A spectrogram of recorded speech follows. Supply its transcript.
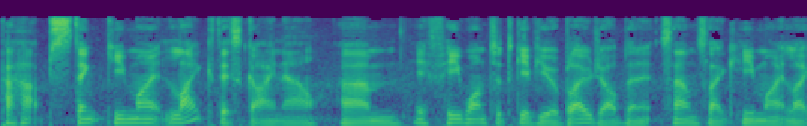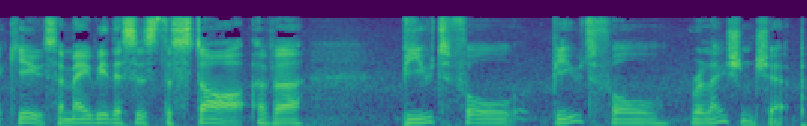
perhaps think you might like this guy now. Um, if he wanted to give you a blowjob, then it sounds like he might like you. So maybe this is the start of a beautiful, beautiful relationship.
